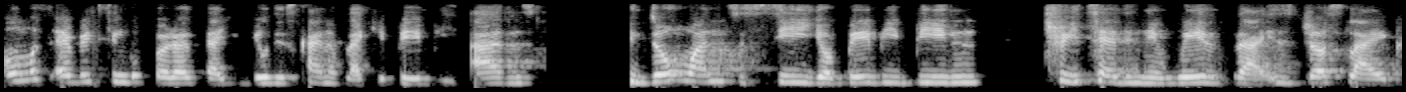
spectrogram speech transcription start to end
almost every single product that you build is kind of like a baby. And you don't want to see your baby being treated in a way that is just like,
